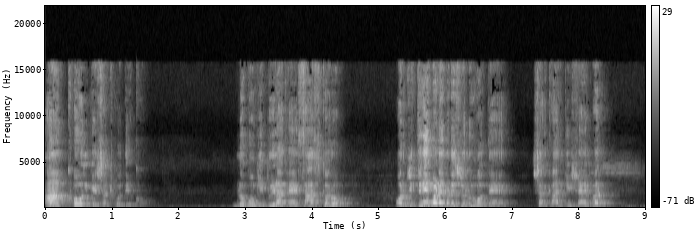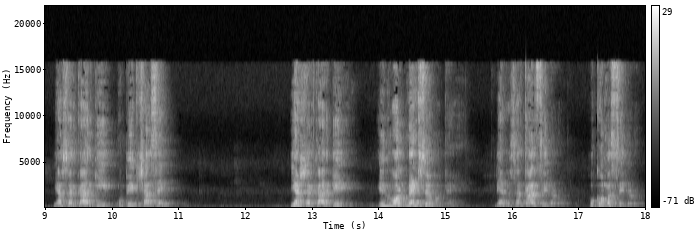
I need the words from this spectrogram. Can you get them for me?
आँख खोल के सच को देखो। लोगों की पीड़ा का एहसास करो और जितने बड़े बड़े जुल्म होते हैं, सरकार की शह पर, या सरकार की उपेक्षा से, या सरकार के इन्वॉल्वमेंट से होते हैं, लिहाजा सरकार से लड़ो, हुकूमत से लड़ो।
